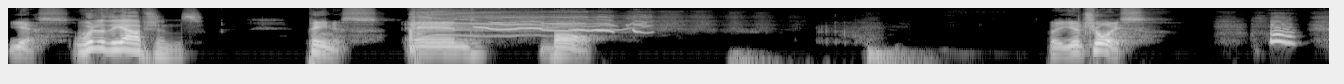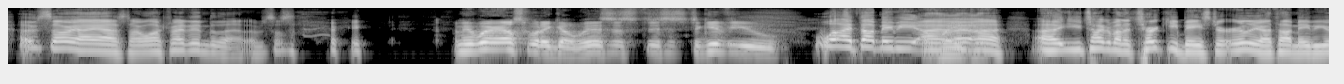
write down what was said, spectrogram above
Yes, What are the options? penis and ball. But your choice. I'm sorry I asked. I walked right into that. I'm so sorry. I mean, where else would it go? This is this is to give you. Well, I thought maybe uh, uh, uh, you talked about a turkey baster earlier. I thought maybe it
